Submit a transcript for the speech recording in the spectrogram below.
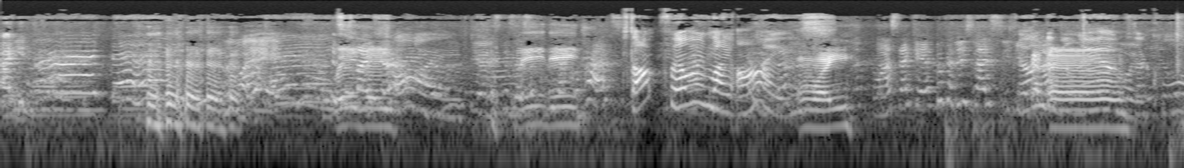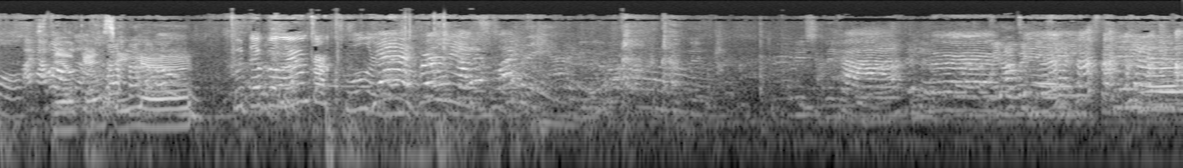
Happy birthday. Wait, wait. Reading. Stop filming my eyes. Why? One second. Look at this nice. If you Um, the balloons. They're cool. Still can see you. But the balloons are cooler. Yeah, Bernie, I'm sweating. Happy Okay.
